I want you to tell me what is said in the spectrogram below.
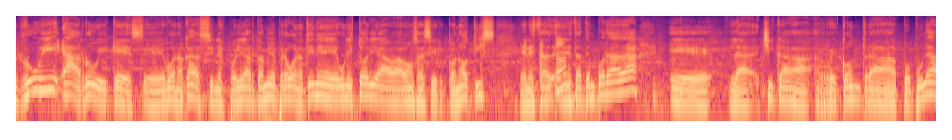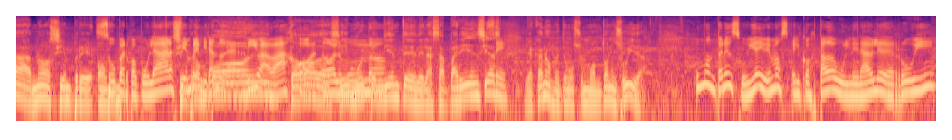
Ruby, ah, Ruby, que es, eh, bueno, acá sin spoilear también, pero bueno, tiene una historia, vamos a decir, con Otis en esta, en esta temporada. Eh, la chica recontra popular, ¿no? Siempre Súper popular, siempre, mirando de arriba abajo a todo el así, Muy mundo. pendiente de las apariencias. Sí. Y acá nos metemos un montón en su vida. un montón en su vida y vemos el costado vulnerable de Ruby,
